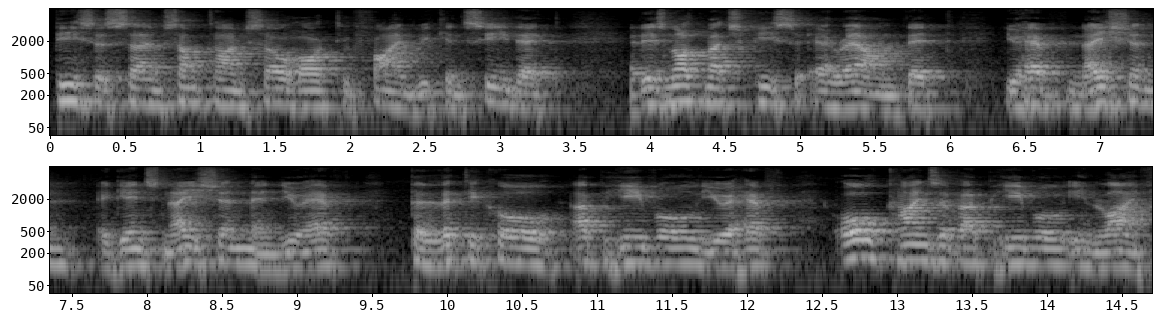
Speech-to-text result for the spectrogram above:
peace is sometimes so hard to find. We can see that there's not much peace around, that you have nation against nation, and you have political upheaval, you have all kinds of upheaval in life.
